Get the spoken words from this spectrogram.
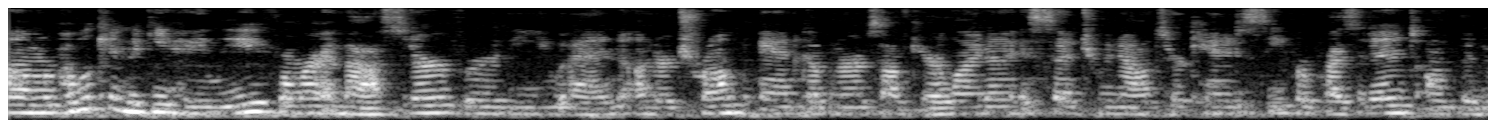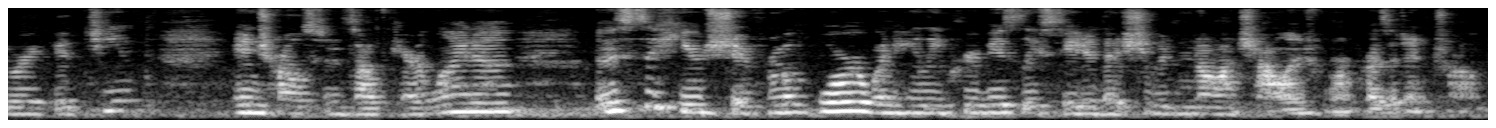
Um, Republican Nikki Haley, former ambassador for the UN under Trump and governor of South Carolina, is set to announce her candidacy for president on February 15th in Charleston, South Carolina. And this is a huge shift from before when Haley previously stated that she would not challenge former President Trump.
